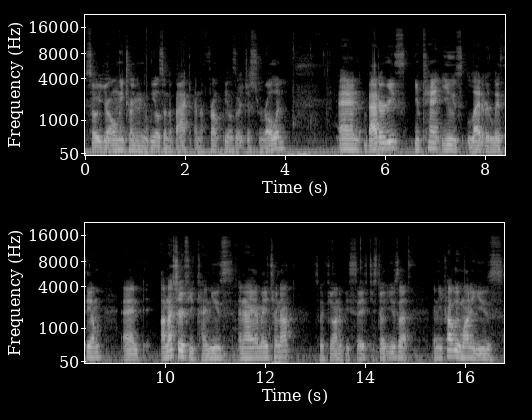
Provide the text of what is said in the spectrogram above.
So you're only turning the wheels on the back and the front wheels are just rolling. And batteries, you can't use lead or lithium. And I'm not sure if you can use an NiMH or not. So if you want to be safe, just don't use that. And you probably want to use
